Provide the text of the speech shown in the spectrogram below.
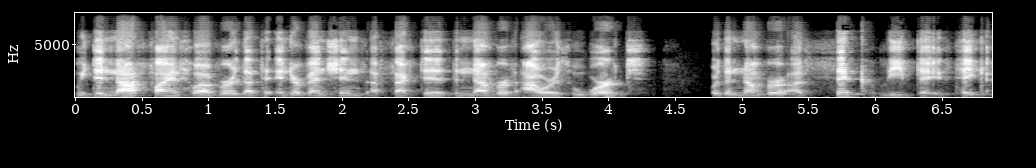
We did not find, however, that the interventions affected the number of hours worked or the number of sick leave days taken.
